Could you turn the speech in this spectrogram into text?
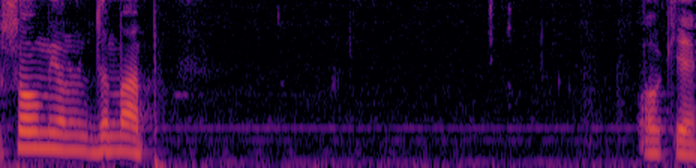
Show me on the map. Okay.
